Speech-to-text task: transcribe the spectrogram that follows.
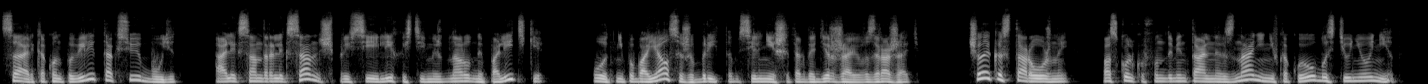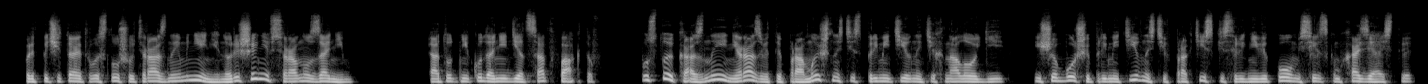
Царь, как он повелит, так все и будет. А Александр Александрович при всей лихости в международной политике, вот не побоялся же Бриттом, сильнейшей тогда державе, возражать. Человек осторожный, поскольку фундаментальных знаний ни в какой области у него нет. Предпочитает выслушивать разные мнения, но решение все равно за ним. А тут никуда не деться от фактов. Пустой казны, неразвитой промышленности с примитивной технологией, еще большей примитивности в практически средневековом сельском хозяйстве,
